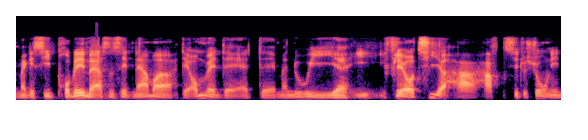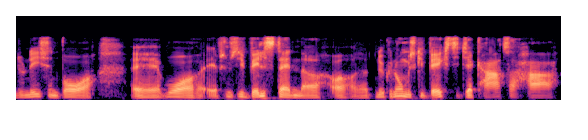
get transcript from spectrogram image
man kan sige, at problemet er sådan set nærmere det omvendte, at man nu i, i, i flere årtier har haft en situation i Indonesien, hvor, hvor jeg skal sige, velstand og, og den økonomiske vækst i Jakarta har,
